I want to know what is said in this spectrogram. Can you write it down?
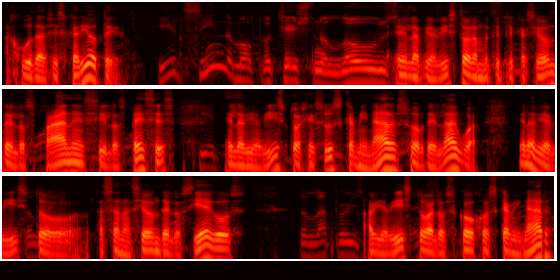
a Judas Iscariote. Él había visto la multiplicación de los panes y los peces. Él había visto a Jesús caminar sobre el agua. Él había visto la sanación de los ciegos. Había visto a los cojos caminar.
